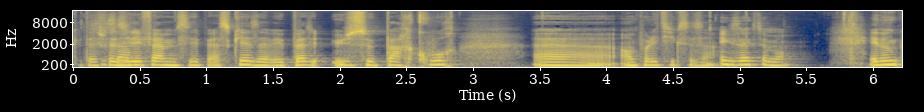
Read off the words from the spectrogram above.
que tu as choisi les femmes, c'est parce qu'elles avaient pas eu ce parcours euh, en politique, c'est ça? Exactement. Et donc,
